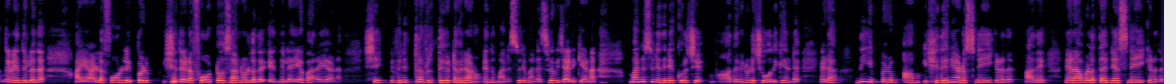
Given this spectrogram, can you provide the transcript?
അങ്ങനെയൊന്നുമില്ലെന്ന്. അയാളുടെ ഫോണിൽ ഇപ്പോഴും ഇഷിതയുടെ ഫോട്ടോസ് ആണുള്ളത് എന്ന് ലയ പറയാണ്. ശേ ഇവൻ ഇത്ര വൃത്തികെട്ടവനാണോ? എന്ന് മനസ്സിന് മനസ്സിൽ വിചാരിക്കുകയാണ്. മനസ്സിന് ഇതിനെക്കുറിച്ച് മാധവിനോട് ചോദിക്കുന്നുണ്ട്. എടാ നീ ഇപ്പോഴും ആ ഇഷിതനെയാണോ സ്നേഹിക്കണത്? അതെ ഞാൻ അവളെ തന്നെയാണ് സ്നേഹിക്കണത്.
